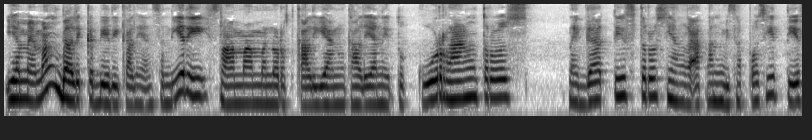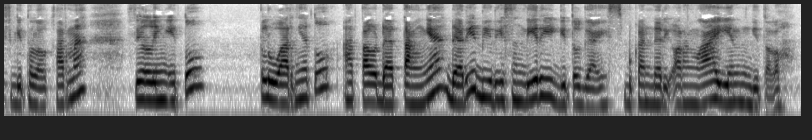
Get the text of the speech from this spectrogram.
ya memang balik ke diri kalian sendiri. Selama menurut kalian kalian itu kurang terus negatif terus yang nggak akan bisa positif gitu loh. Karena feeling itu keluarnya tuh atau datangnya dari diri sendiri gitu guys. Bukan dari orang lain gitu loh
